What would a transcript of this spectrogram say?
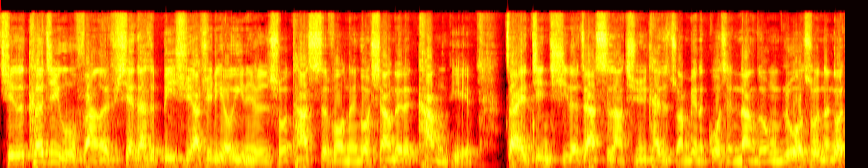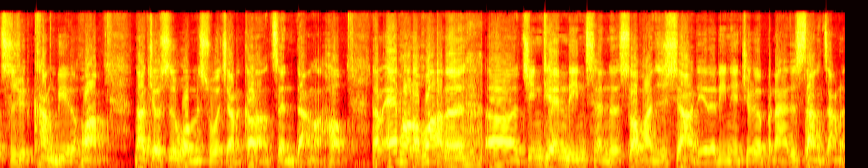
其实科技股反而现在是必须要去留意的，就是说它是否能够相对的抗跌。在近期的这样市场情绪开始转变的过程当中，如果说能够持续抗跌的话，那就是我们所讲的高档震荡了哈。那么 Apple 的话呢，呃，今天凌晨的收盘是下跌了零点九六，本来还是上涨了。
